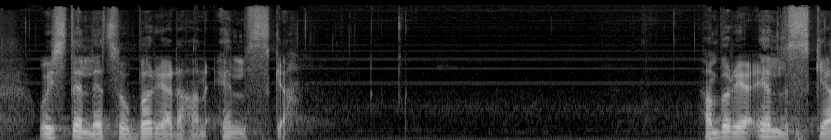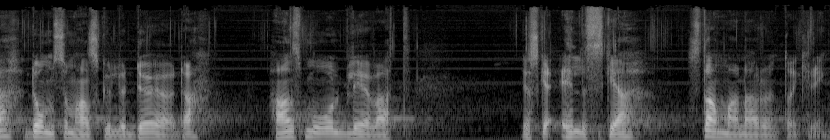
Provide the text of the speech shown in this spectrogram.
och istället så började han älska. Han började älska de som han skulle döda. Hans mål blev att jag ska älska stammarna runt omkring.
